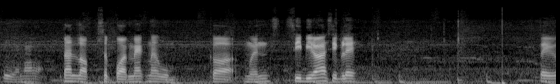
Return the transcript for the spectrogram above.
เออนั่นแหละดันหลบสปอร์ตแม็กนะผมก็เหมือน CB ร้อยสิบเลยสเตล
